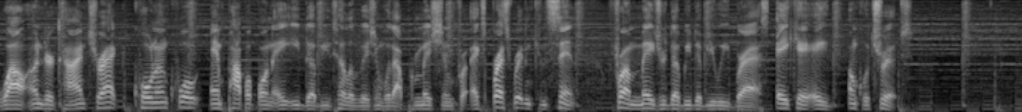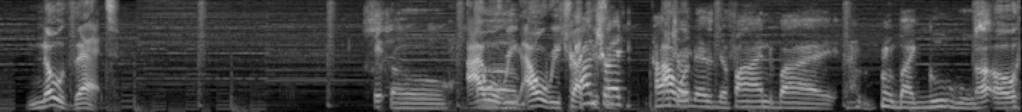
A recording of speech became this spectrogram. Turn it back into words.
while under contract, quote unquote, and pop up on AEW television without permission for express written consent from major WWE brass, aka Uncle Trips. Know that. So I will re- um, I will retract contract this. Will- contract as defined by by Google Uh oh.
